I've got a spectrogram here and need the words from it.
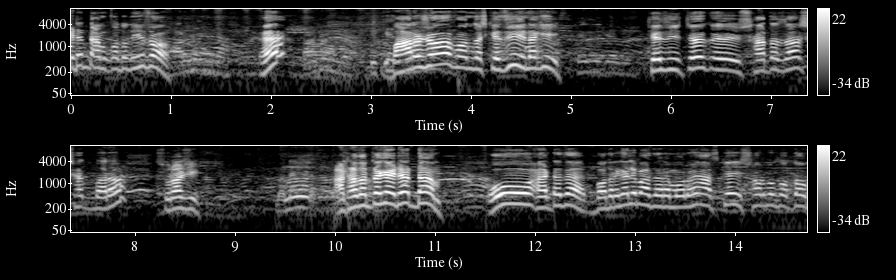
এটার দাম কত দিয়েছ? হ্যাঁ? বারোশো পঞ্চাশ কেজি নাকি? কেজি তো সাত হাজার সাত বারো চুরাশি। মানে আট হাজার টাকা এটার দাম। ও আট হাজার বদরখালি বাজারে মনে হয় আজকে সর্বপ্রথম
